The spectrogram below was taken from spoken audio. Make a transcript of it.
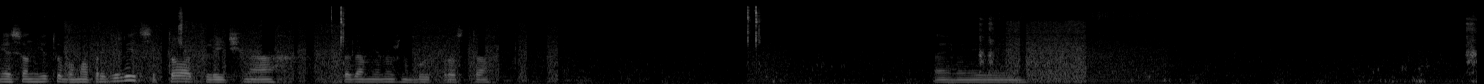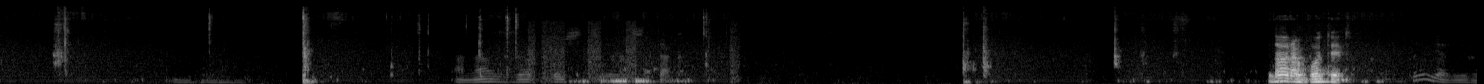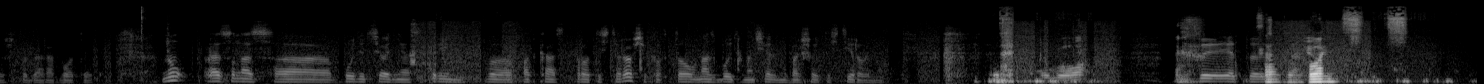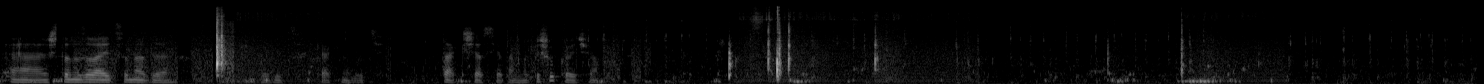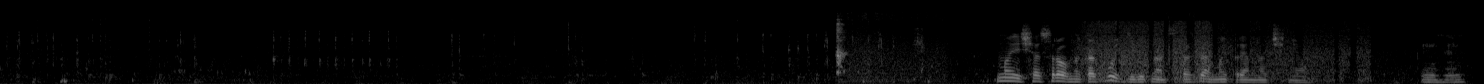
Если он ютубом определится, то отлично. Тогда мне нужно будет просто... Блин. Она запустилась. Так. Да, работает. Да, я вижу, что да, работает. Ну, раз у нас а, будет сегодня стрим в подкаст про тестировщиков, то у нас будет вначале небольшое тестирование. Ого. Да это, а, что называется, надо будет как-нибудь. Так, сейчас я там напишу кое-что. Мы сейчас ровно как будет 19, тогда мы прям начнем. Мгм.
